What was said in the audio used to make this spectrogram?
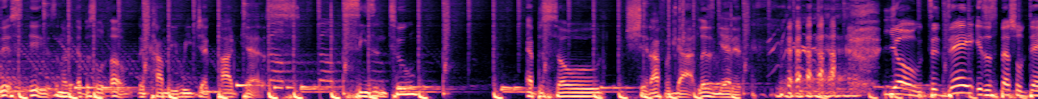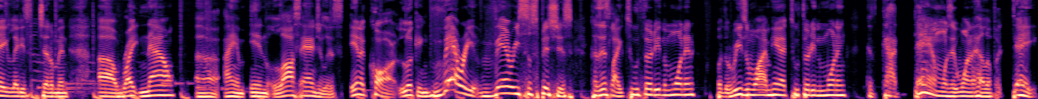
This is another episode of the Comedy Reject Podcast, Season 2, Episode. Shit, I forgot. Let's get it. Yo, today is a special day, ladies and gentlemen. Uh, right now, uh, I am in Los Angeles in a car looking very, very suspicious because it's like 2.30 in the morning. But the reason why I'm here at 2.30 in the morning, because god damn was it one hell of a day.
